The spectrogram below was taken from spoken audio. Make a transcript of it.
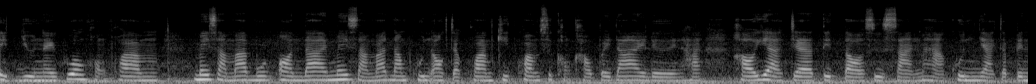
ติดอยู่ในห่วงของความไม่สามารถ move on ได้ ไม่สามารถนำคุณออกจากความคิดความรู้สึกของเขาไปได้เลยนะคะ เขาอยากจะติดต่อสื่อสารมาหาคุณ อยากจะเป็น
